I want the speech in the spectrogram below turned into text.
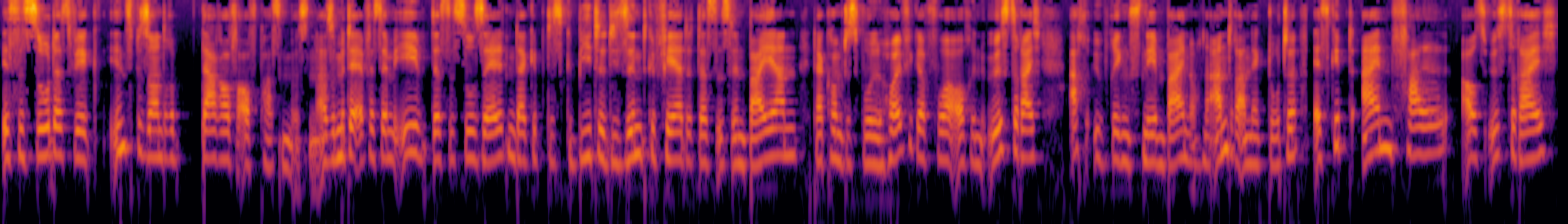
ist es so, dass wir insbesondere darauf aufpassen müssen. Also mit der FSME, das ist so selten, da gibt es Gebiete, die sind gefährdet, das ist in Bayern, da kommt es wohl häufiger vor, auch in Österreich. Ach, übrigens nebenbei noch eine andere Anekdote. Es gibt einen Fall aus Österreich,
